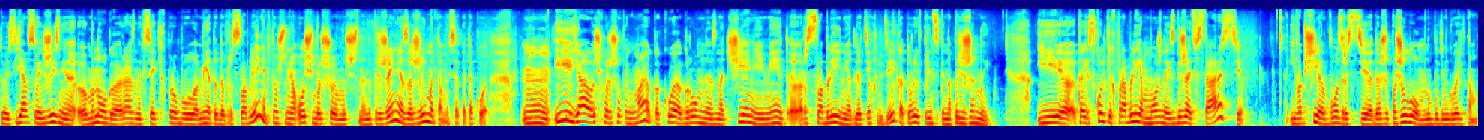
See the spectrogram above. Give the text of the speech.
То есть я в своей жизни э, много разных всяких пробовала методов расслабления, потому что у меня очень большое мышечное напряжение, зажимы там и всякое такое. И я очень хорошо понимаю, какое огромное значение имеет э, расслабление для тех людей, которые, в принципе, напряжены. И э, скольких проблем можно избежать в старости – и вообще в возрасте, даже пожилом, ну, будем говорить, там,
